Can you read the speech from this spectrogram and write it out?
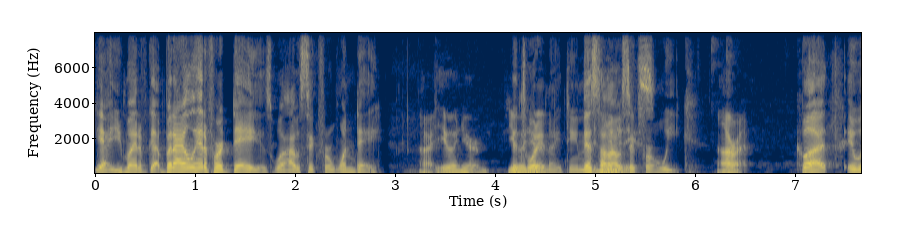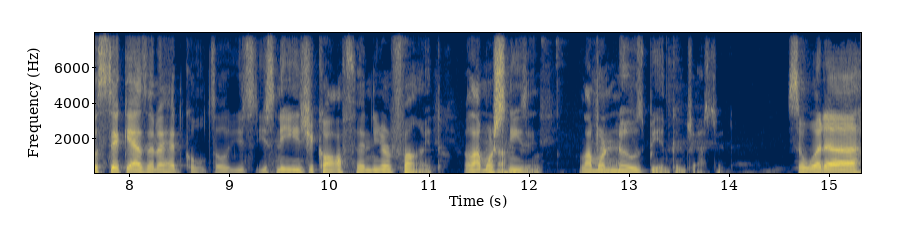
Yeah, you might have got, but I only had it for a day as well. I was sick for one day All right, you and your you in and your, 2019. This time I was sick for a week, All right. but it was sick as in a head cold. So you you sneeze, you cough, and you're fine. A lot more Oh. sneezing, a lot more nose being congested. So what uh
